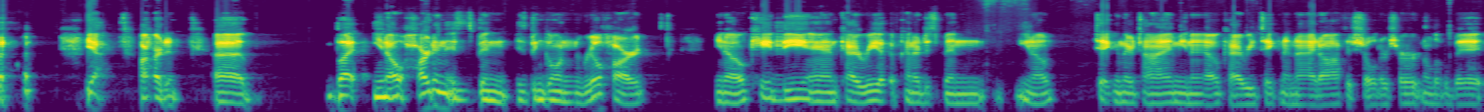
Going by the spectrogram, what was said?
yeah, Harden. Uh, but you know, Harden has been has been going real hard. You know, KD and Kyrie have kind of just been, you know, taking their time. You know, Kyrie taking a night off, his shoulders hurting a little bit.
